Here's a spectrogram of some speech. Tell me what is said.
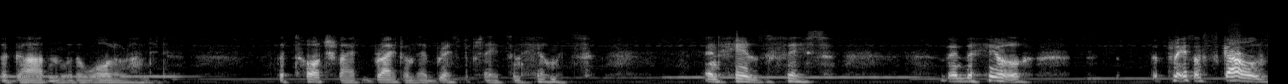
The garden with a wall around it. The torchlight bright on their breastplates and helmets. And his face. Then the hill. The place of skulls.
